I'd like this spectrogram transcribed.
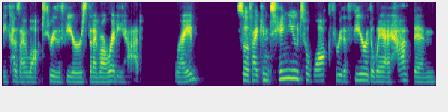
because I walked through the fears that I've already had, right? So if I continue to walk through the fear the way I have been,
